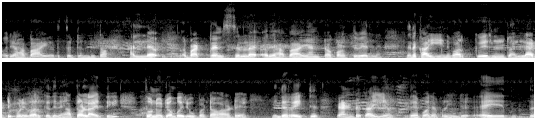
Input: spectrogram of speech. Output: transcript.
ഒരു ഹബായ എടുത്തിട്ടുണ്ട് കേട്ടോ നല്ല ബട്ടൺസ് ഉള്ള ഒരു ഹബായാണ് കേട്ടോ കുളത്ത് വരുന്നത് ഇതിന്റെ കയ്യിന് വർക്ക് വരുന്നുണ്ട് കേട്ടോ നല്ല അടിപൊളി വർക്ക് ഇതിന് തൊള്ളായിരത്തി തൊണ്ണൂറ്റൊമ്പത് രൂപ കേട്ടോ അവിടെ ഇതിന്റെ റേറ്റ് രണ്ട് കൈയും ഇതേപോലെ പ്രിന്റ് ഇത്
